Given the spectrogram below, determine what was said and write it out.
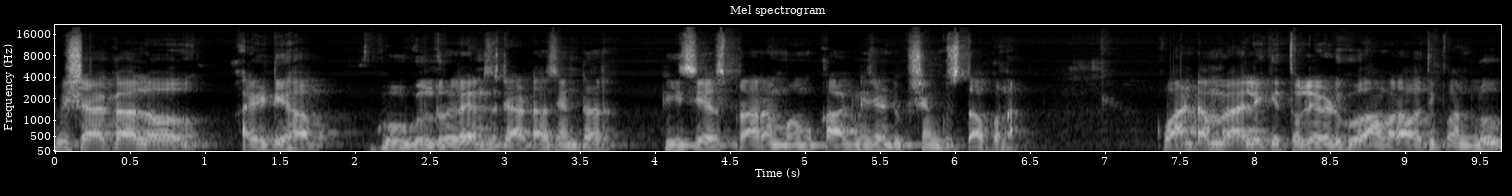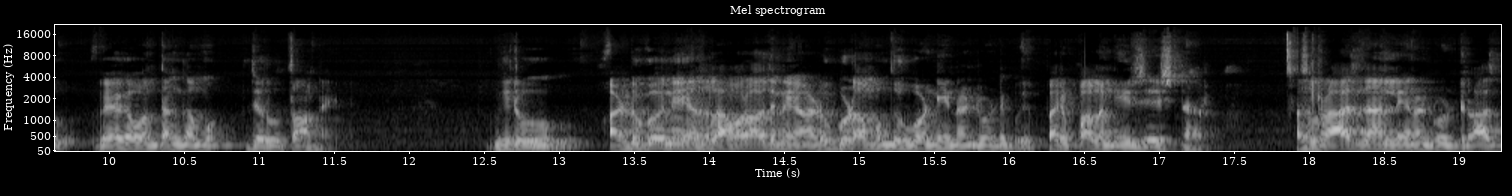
విశాఖలో IT hub Google Reliance data centre TCS ప్రారంభం కాగ్నిజెంట్కు శంకుస్థాపన. క్వాంటమ్ వ్యాలీకి తొలి అడుగు అమరావతి పనులు వేగవంతంగా జరుగుతున్నాయి. మీరు అడ్డుకొని అసలు అమరావతిని అడుగు కూడా ముందుకు పండినటువంటి పరిపాలన మీరు చేసినారు. అసలు రాజధాని లేనటువంటి రాజ్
